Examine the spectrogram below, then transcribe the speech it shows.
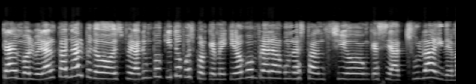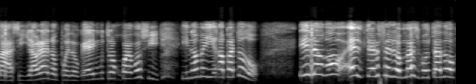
también volveré al canal, pero esperaré un poquito pues porque me quiero comprar alguna expansión que sea chula y demás. Y ahora no puedo, que hay muchos juegos y, y no me llega para todo. Y luego el tercero más votado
